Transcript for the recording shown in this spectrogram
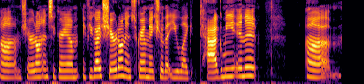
um, share it on Instagram. If you guys share it on Instagram, make sure that you like tag me in it. Um,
